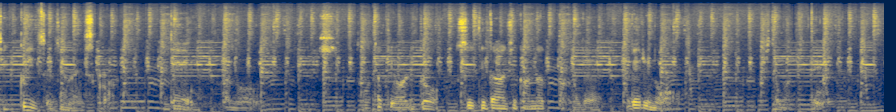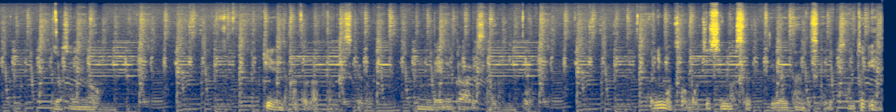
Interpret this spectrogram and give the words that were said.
チェックインするじゃないですか。であのその時は割と空いてた時間だったのでベルの人が来て女性の綺麗な方だったんですけどベルガールさんが来て「お荷物をお持ちします」って言われたんですけどその時にな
